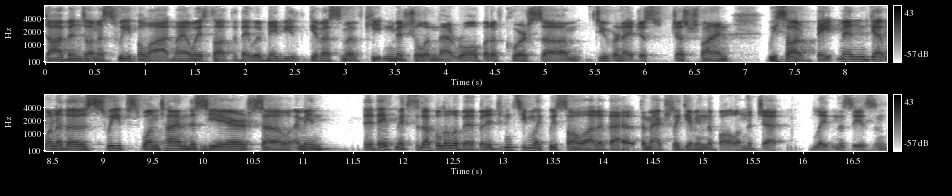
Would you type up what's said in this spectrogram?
Dobbins on a sweep a lot, and I always thought that they would maybe give us some of Keaton Mitchell in that role, but of course, um, Duvernay just just fine. We saw Bateman get one of those sweeps one time this year, so I mean, they, they've mixed it up a little bit, but it didn't seem like we saw a lot of that them actually giving the ball on the jet late in the season.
